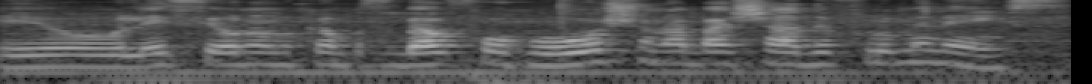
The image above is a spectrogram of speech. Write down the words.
Eu leciono no campus Belfor Roxo, na Baixada Fluminense.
